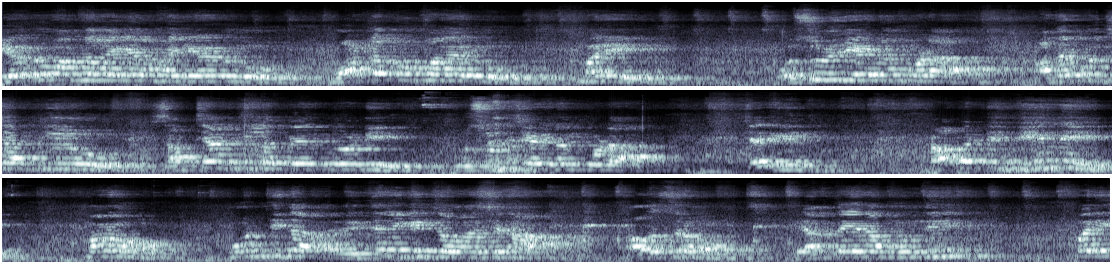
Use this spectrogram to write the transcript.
ఏడు వందల ఎనభై ఏడు కోట్ల రూపాయలు మరి వసూలు చేయడం కూడా అదనపు ఛార్జీలు సబ్ఛార్జీల పేరుతోటి వసూలు చేయడం కూడా జరిగింది. కాబట్టి దీన్ని మనం పూర్తిగా వ్యతిరేకించవలసిన అవసరం ఎంతైనా ఉంది. మరి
